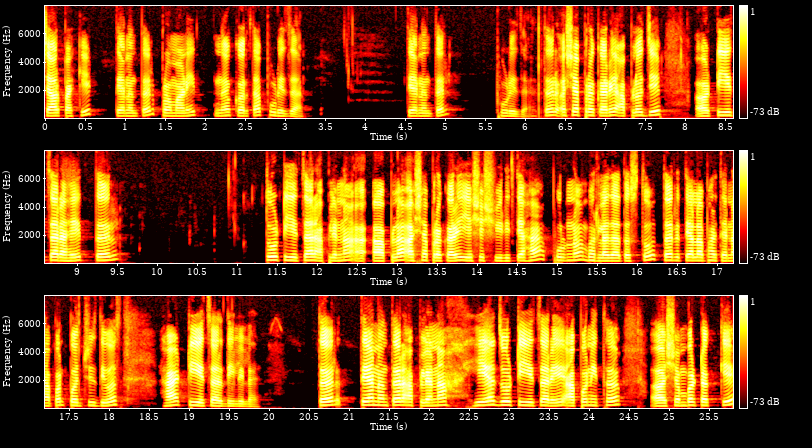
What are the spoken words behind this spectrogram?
चार पॅकेट त्यानंतर प्रमाणित न करता पुढे जा. त्यानंतर पुढे जा. तर अशा प्रकारे आपलं जे टी-एच-आर आहे तर तो टी-एच-आर आपल्याला आपला अशा प्रकारे यशस्वीरित्या हा पूर्ण भरला जात असतो. तर त्या लाभार्थ्यांना आपण 25 दिवस हा टी-एच-आर दिलेला आहे. तर त्यानंतर आपल्याला हे जो टी-एच-आर आहे आपण इथं शंभर टक्के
